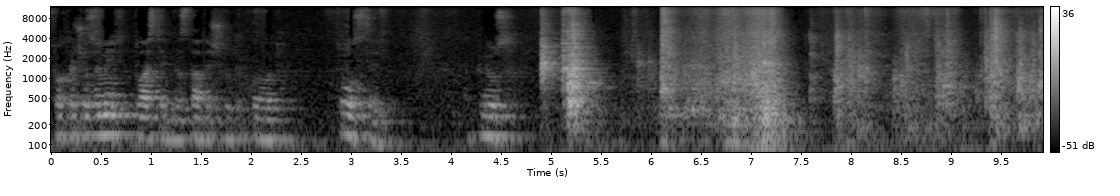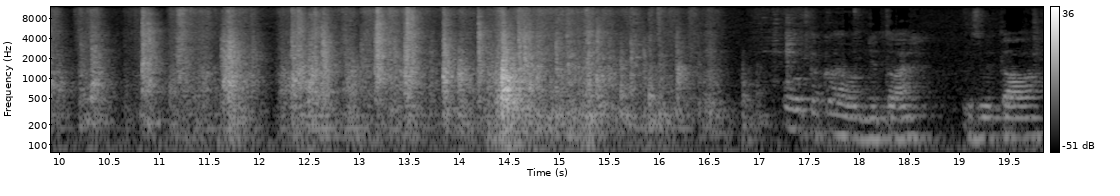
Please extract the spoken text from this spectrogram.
Что хочу заметить, пластик достаточно такой вот толстый плюс вот такая вот деталь из металла.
